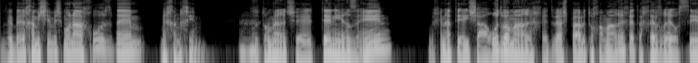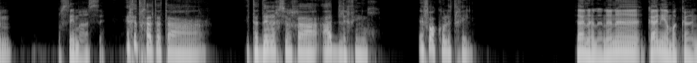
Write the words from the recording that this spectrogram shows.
ובערך 58 אחוז מהם מחנכים. מהמם. זאת אומרת ש-10 years in, מבחינת הישארות במערכת והשפעה בתוך המערכת, החבר'ה עושים, עושים מעשה. איך התחלת את, ה... את הדרך שלך עד לחינוך? איפה הכל התחיל? טה-נה-נה-נה, יא מכאן.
